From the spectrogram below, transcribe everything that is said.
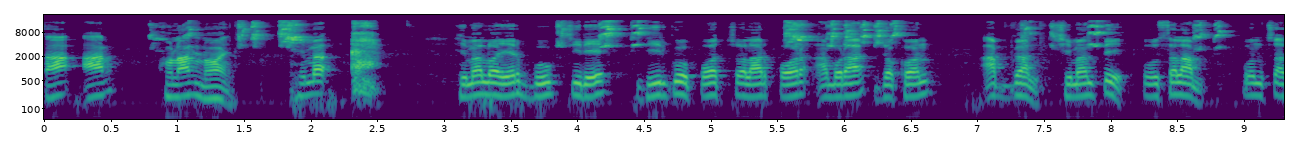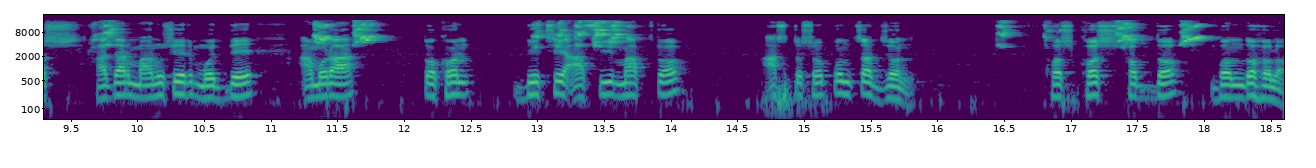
তা আর খোলার নয়। হিমা হিমালয়ের বুক চিরে দীর্ঘ পথ চলার পর আমরা যখন আফগান সীমান্তে পৌঁছালাম, পঞ্চাশ হাজার মানুষের মধ্যে আমরা তখন বেঁচে আছি মাত্র আটশোশো পঞ্চাশ জন। খসখস শব্দ বন্ধ হলো,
